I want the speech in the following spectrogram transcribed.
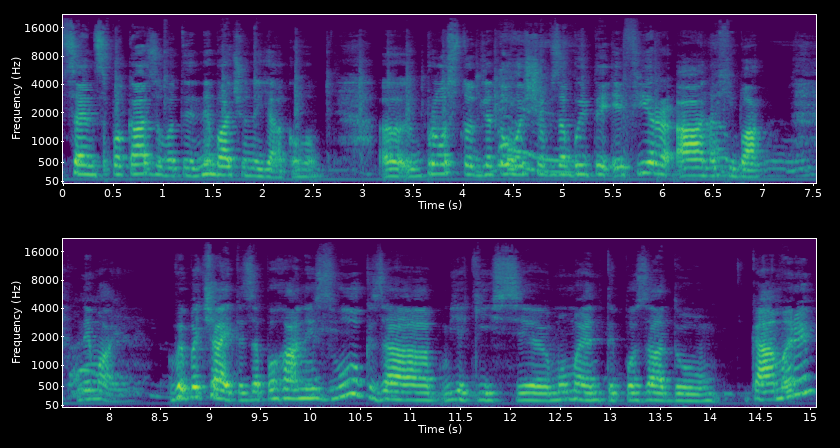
Сенс показувати не бачу ніякого. Е, Просто для того, щоб забити ефір, а на хіба немає. Вибачайте за поганий звук, за якісь е, моменти позаду камери.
